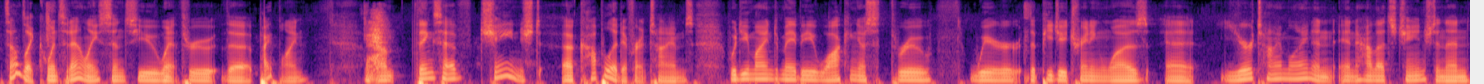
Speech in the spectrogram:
it sounds like coincidentally since you went through the pipeline um, things have changed a couple of different times. Would you mind maybe walking us through where the PJ training was at your timeline and, and how that's changed? And then,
